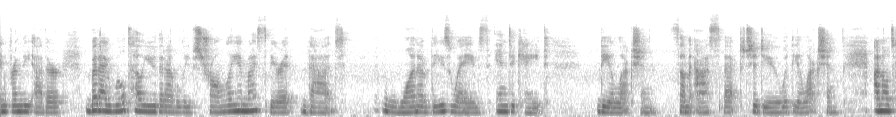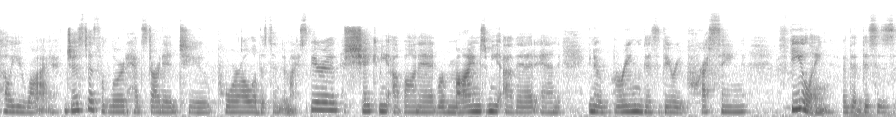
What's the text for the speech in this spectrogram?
in from the other. But I will tell you that I believe strongly in my spirit that one of these waves indicate the election, some aspect to do with the election. And I'll tell you why. Just as the Lord had started to pour all of this into my spirit, shake me up on it, remind me of it, and, you know, bring this very pressing feeling that this is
